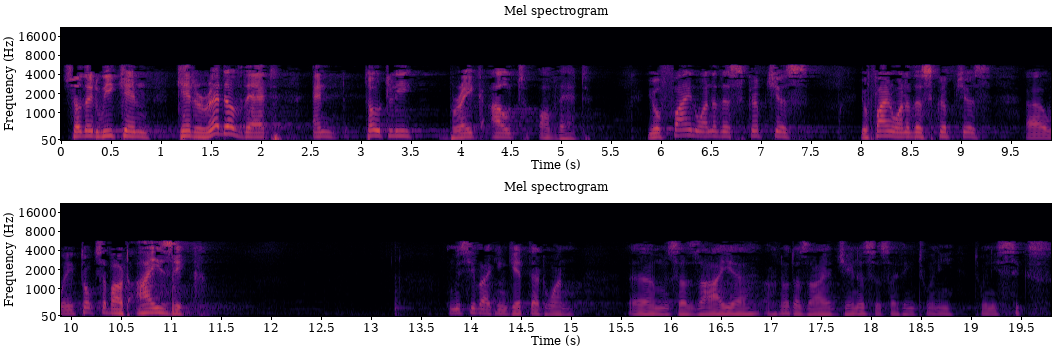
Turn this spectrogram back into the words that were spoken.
So that we can get rid of that and totally break out of that. You'll find one of the scriptures, you'll find one of the scriptures uh, when he talks about Isaac. Let me see if I can get that one. Um, it's Isaiah, oh, not Isaiah, Genesis, I think 20, 26.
